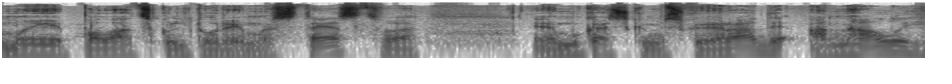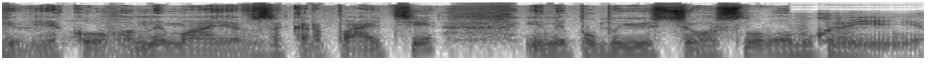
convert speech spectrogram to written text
Ми палац культури і мистецтва Мукацької міської ради, аналогів якого немає в Закарпатті, і не побоюсь цього слова в Україні.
